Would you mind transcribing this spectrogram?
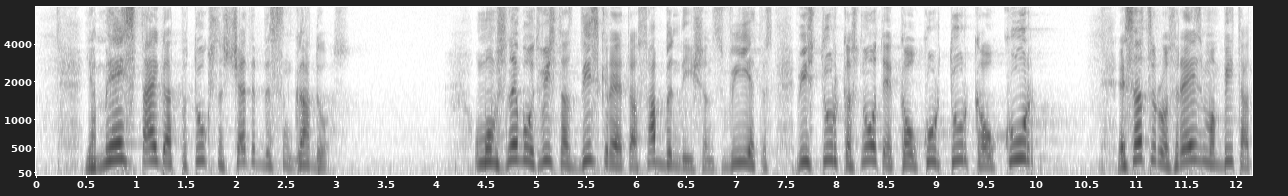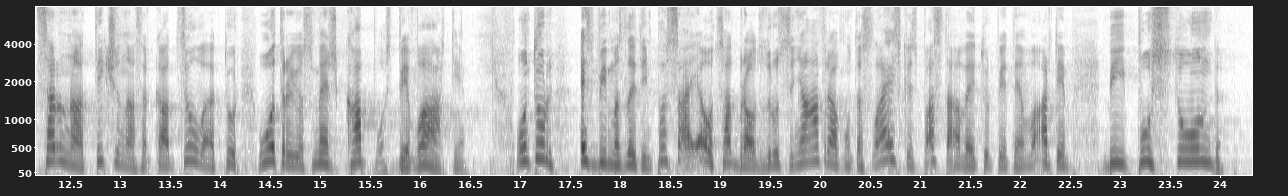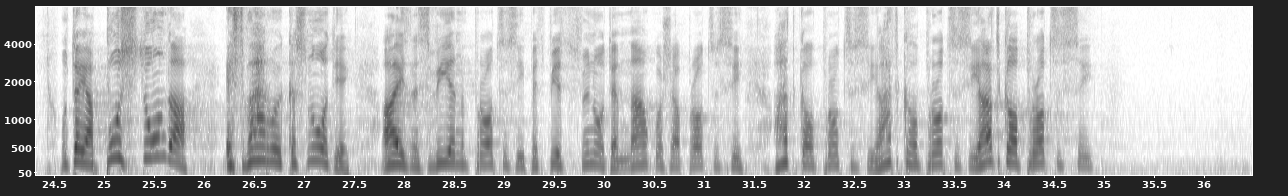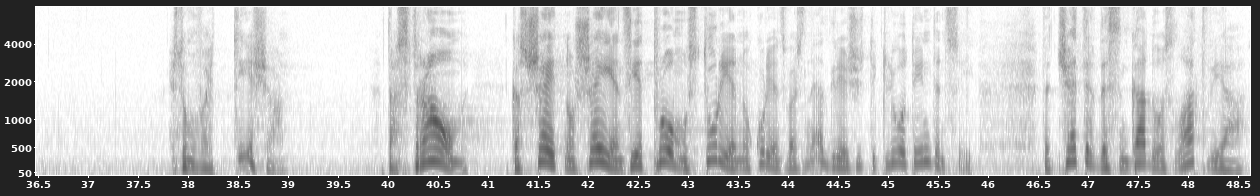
Ja mēs staigātu pa 1040 gados, Un mums nebūtu visas tās diskrētās apbendīšanas vietas, viss tur, kas notiek kaut kur, tur kaut kur. Es atceros, reizē man bija tāda sarunāta tikšanās ar kādu cilvēku tur, otrajos meža kapos pie vārtiem. Un tur es biju mazliet pasajauts, atbraucu druskuļi ātrāk, un tas laiks, kad es pastāvēju tur pie tiem vārtiem, bija pusstunda. Un tajā pusstundā es vēroju, kas notiek aiznes viena procesija, pēc 15 minūtēm nākošā procesija, atkal procesija, atkal procesija, atkal procesija. Es domāju, vai tiešām tā trauma, kas šeit no šejienes iet prom uz turieni, no kurienes vairs neatgriežas, ir tik ļoti intensīva. Tad 40 gados Latvijā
